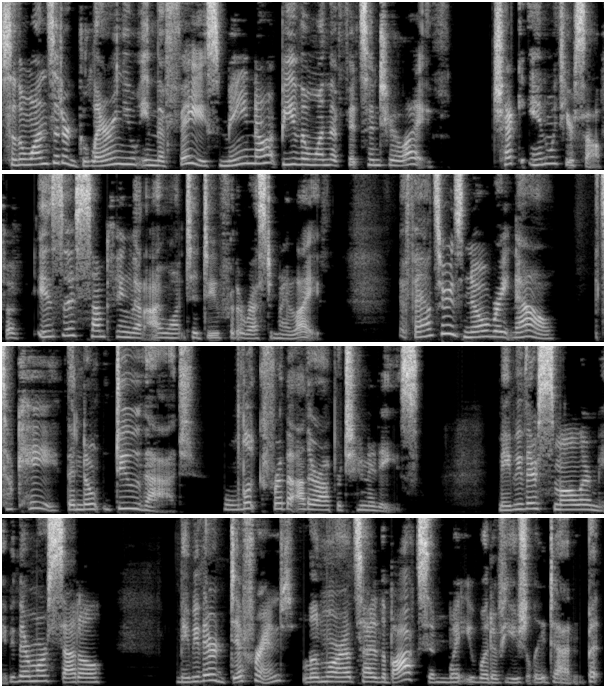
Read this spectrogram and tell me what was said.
So the ones that are glaring you in the face may not be the one that fits into your life. Check in with yourself of is this something that I want to do for the rest of my life? If the answer is no right now, it's okay. Then don't do that. Look for the other opportunities. Maybe they're smaller, maybe they're more subtle, maybe they're different, a little more outside of the box than what you would have usually done. But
